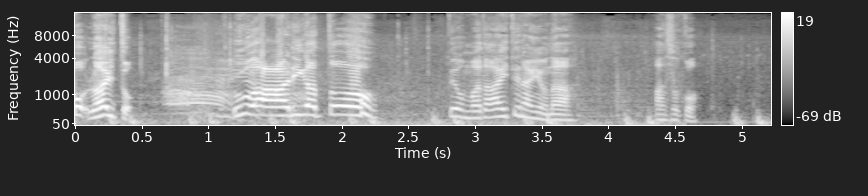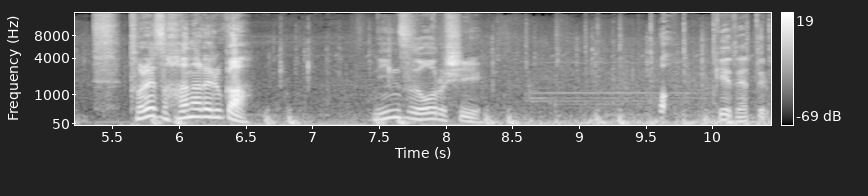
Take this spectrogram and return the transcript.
おライト。うわありがとう。でもまだ開いてないよな。あそこ。とりあえず離れるか。人数おるし。あゲートやってる。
